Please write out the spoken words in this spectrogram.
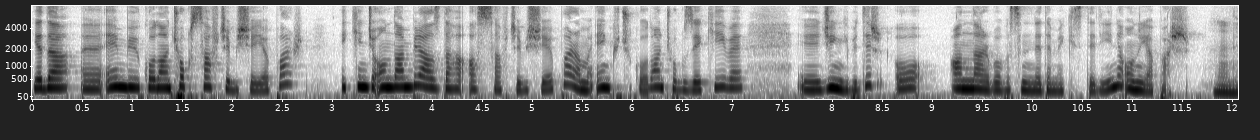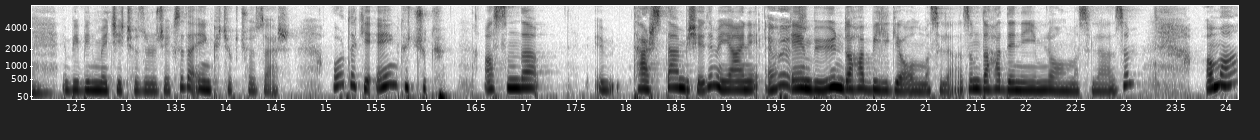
Ya da e, en büyük olan çok safça bir şey yapar, ikinci ondan biraz daha az safça bir şey yapar ama en küçük olan çok zeki ve e, cin gibidir. O anlar babasının ne demek istediğini onu yapar. Hı. Bir bilmeceyi çözülecekse de en küçük çözer. Oradaki en küçük aslında e, tersten bir şey değil mi? Yani Evet. en büyüğün daha bilgi olması lazım, daha deneyimli olması lazım. Ama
